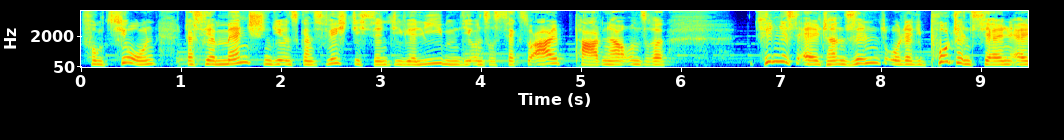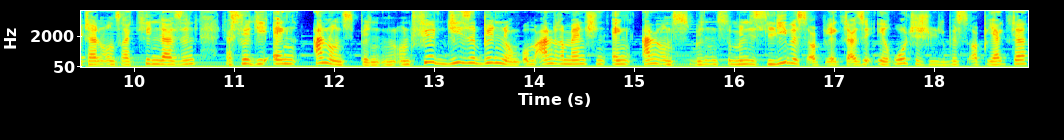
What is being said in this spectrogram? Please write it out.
Funktion, dass wir Menschen, die uns ganz wichtig sind, die wir lieben, die unsere Sexualpartner, unsere Kindeseltern sind oder die potenziellen Eltern unserer Kinder sind, dass wir die eng an uns binden. Und für diese Bindung, um andere Menschen eng an uns zu binden, zumindest Liebesobjekte, also erotische Liebesobjekte,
